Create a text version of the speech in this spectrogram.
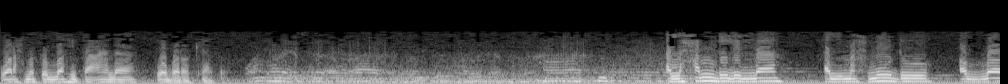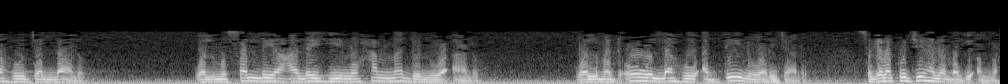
warahmatullahi taala wabarakatuh. Alhamdulillah al-mahmudu Allahu jallalu wal musalli alaihi Muhammadun wa alu wal mad'u lahu ad-din wa rijalu. Segala puji hanya bagi Allah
